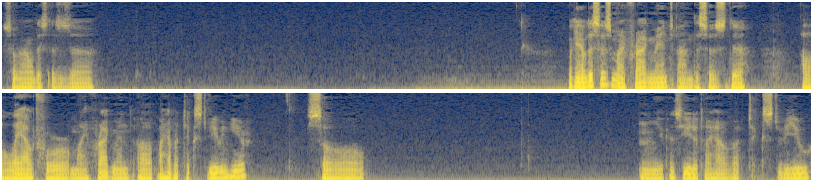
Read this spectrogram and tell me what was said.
So now this is uh, okay now this is my fragment and this is the uh, layout for my fragment. Uh, I have a text view in here. So mm, you can see that I have a text view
